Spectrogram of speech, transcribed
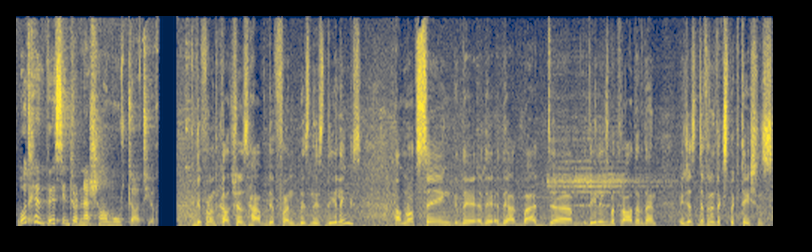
What has this international move taught you? Different cultures have different business dealings. I'm not saying they, they, they are bad um, dealings, but rather than it's just different expectations.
